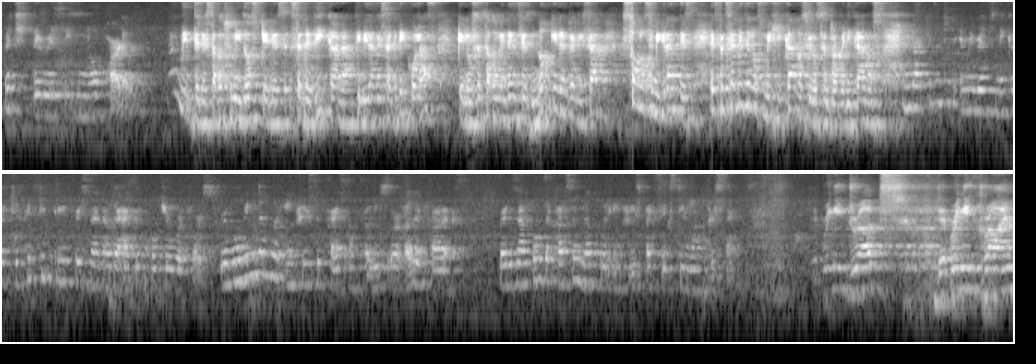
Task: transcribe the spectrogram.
which they receive no part of. Realmente en Estados Unidos quienes se dedican a actividades agrícolas que los estadounidenses no quieren realizar son los inmigrantes, especialmente los mexicanos y los centroamericanos. Undocumented immigrants make up to 53% of the agriculture workforce. Removing them would increase the price on produce or other products. For example, the cost of milk would increase by 61%. They're bringing drugs, they're bringing crime,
